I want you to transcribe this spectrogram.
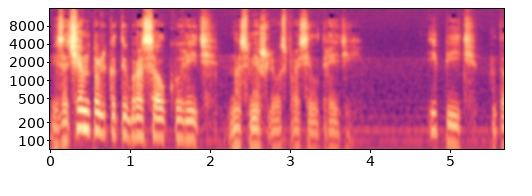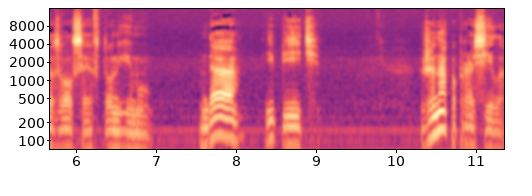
«И зачем только ты бросал курить?» — насмешливо спросил третий. «И пить», — отозвался я в тон ему. «Да, и пить». Жена попросила.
